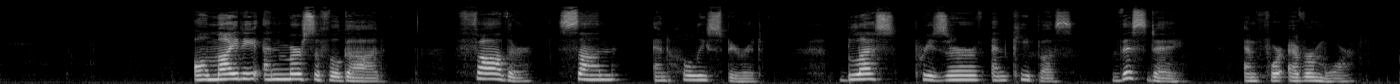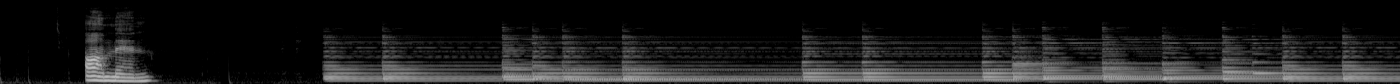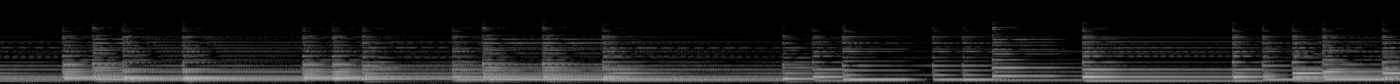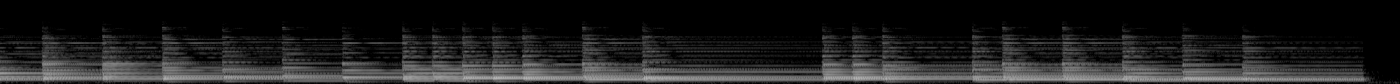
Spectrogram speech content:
Almighty and merciful God, Father, Son, and Holy Spirit, bless, preserve, and keep us this day and forevermore. Amen.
